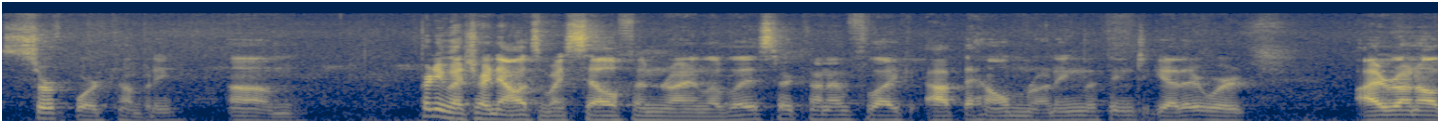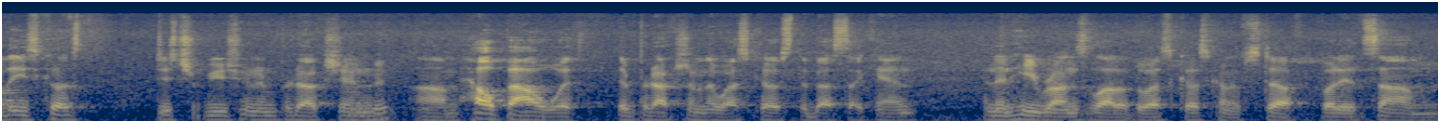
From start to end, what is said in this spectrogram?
surfboard company. Um, pretty much right now it's myself and Ryan Lovelace are kind of like at the helm running the thing together where I run all the East Coast distribution and production, um, help out with the production on the West Coast the best I can, and then he runs a lot of the West Coast kind of stuff. But it's um,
